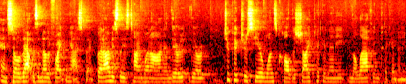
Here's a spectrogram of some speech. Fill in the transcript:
and so that was another frightening aspect. But obviously, as time went on, and there, there are two pictures here. One's called the Shy Pickaninny and the Laughing Pickaninny.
